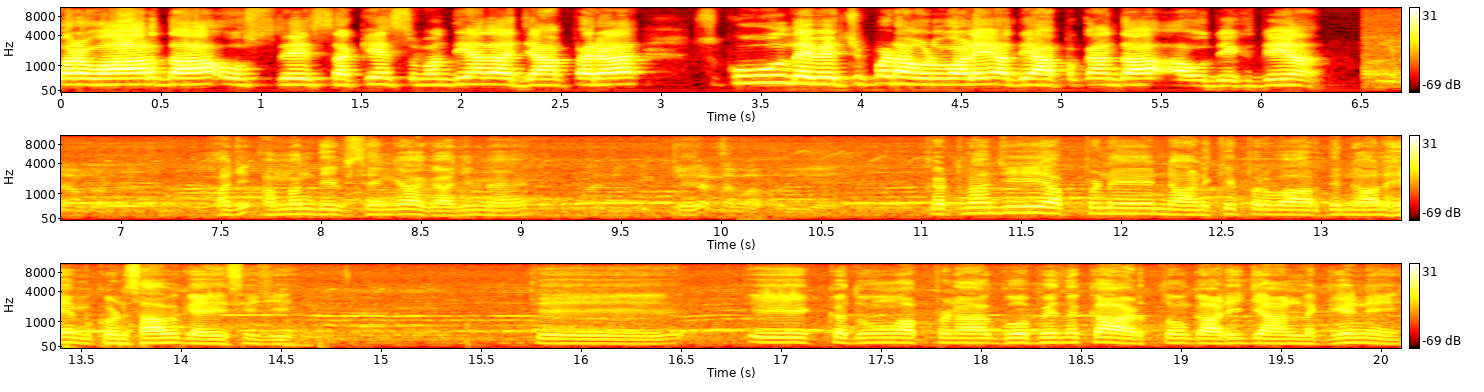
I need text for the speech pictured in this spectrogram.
ਪਰਿਵਾਰ ਦਾ, ਉਸ ਦੇ ਸਕੇ ਸੰਬੰਧੀਆਂ ਦਾ ਜਾਂ ਫਿਰ ਸਕੂਲ ਦੇ ਵਿੱਚ ਪੜਾਉਣ ਵਾਲੇ ਅਧਿਆਪਕਾਂ ਦਾ, ਆਓ ਦੇਖਦੇ ਹਾਂ। ਹਾਂਜੀ ਅਮਨਦੀਪ ਸਿੰਘ ਹੈਗਾ ਜੀ ਮੈਂ। ਤੇ ਘਟਨਾ ਜੀ ਆਪਣੇ ਨਾਨਕੇ ਪਰਿਵਾਰ ਦੇ ਨਾਲ ਹੇਮਕੁੰਟ ਸਾਹਿਬ ਗਏ ਸੀ ਜੀ। ਤੇ ਇਹ ਕਦੋਂ ਆਪਣਾ ਗੋਬਿੰਦ ਘਾਟ ਤੋਂ ਗਾੜੀ ਜਾਣ ਲੱਗੇ ਨੇ।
